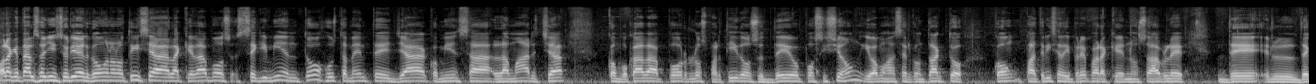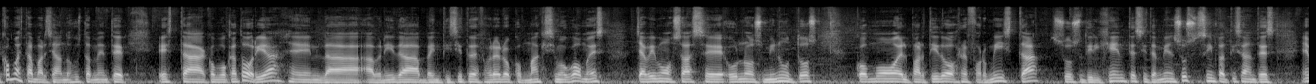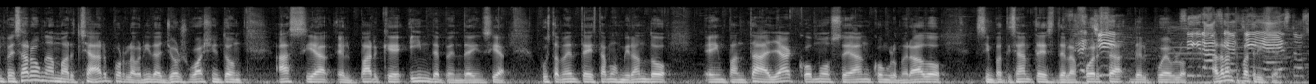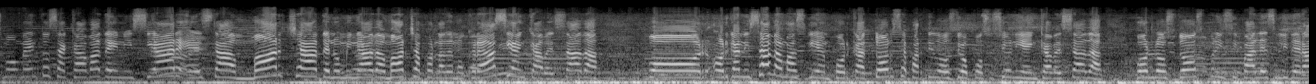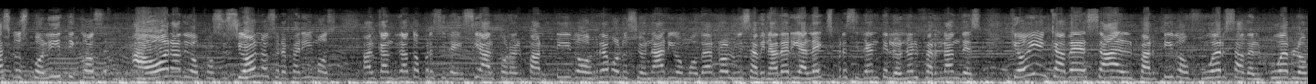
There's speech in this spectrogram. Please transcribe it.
Hola, ¿qué tal? Soy Insuriel con una noticia a la que damos seguimiento. Justamente ya comienza la marcha convocada por los partidos de oposición y vamos a hacer contacto con Patricia Dipré para que nos hable de, cómo está marchando justamente esta convocatoria en la avenida 27 de febrero con Máximo Gómez. Ya vimos hace unos minutos cómo el Partido Reformista, sus dirigentes y también sus simpatizantes empezaron a marchar por la avenida George Washington hacia el Parque Independencia. Justamente estamos mirando en pantalla cómo se han conglomerado simpatizantes de la Fuerza del Pueblo. Adelante, Patricia. En estos momentos acaba de iniciar esta marcha denominada Marcha por la Democracia, encabezada por, organizada más bien por 14 partidos de oposición y encabezada por los dos principales liderazgos políticos, ahora de oposición, nos referimos al candidato presidencial por el Partido Revolucionario Moderno Luis Abinader y al expresidente Leonel Fernández, que hoy encabeza el partido Fuerza del Pueblo,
